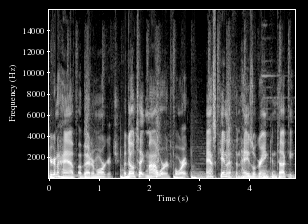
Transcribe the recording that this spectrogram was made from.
you're going to have a better mortgage. But don't take my word for it. Ask Kenneth in Hazel Green, Kentucky.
